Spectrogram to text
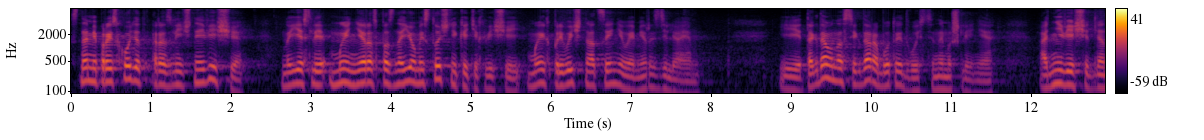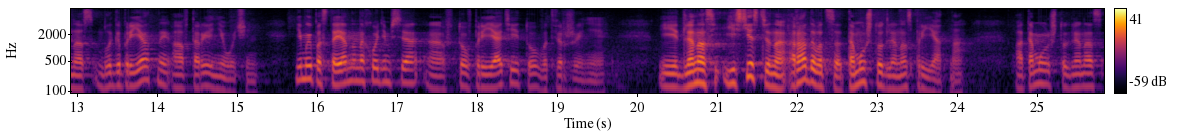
С нами происходят различные вещи, но если мы не распознаем источник этих вещей, мы их привычно оцениваем и разделяем. И тогда у нас всегда работает двойственное мышление. Одни вещи для нас благоприятны, а вторые не очень. И мы постоянно находимся э, то в приятии, то в отвержении. И для нас естественно радоваться тому, что для нас приятно, а тому, что для нас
